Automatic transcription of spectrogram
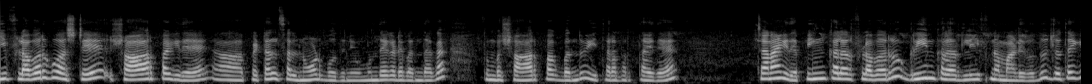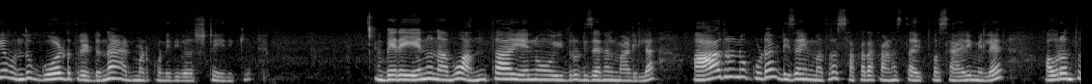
ಈ ಫ್ಲವರ್ಗೂ ಅಷ್ಟೇ ಶಾರ್ಪಾಗಿದೆ ಪೆಟಲ್ಸಲ್ಲಿ ನೋಡ್ಬೋದು ನೀವು. ಮುಂದೆಗಡೆ ಬಂದಾಗ ತುಂಬ ಶಾರ್ಪಾಗಿ ಬಂದು ಈ ಥರ ಬರ್ತಾ ಇದೆ. ಚೆನ್ನಾಗಿದೆ. Pink colour flower green colour ಲೀಫ್ನ ಮಾಡಿರೋದು. ಜೊತೆಗೆ ಒಂದು ಗೋಲ್ಡ್ ಥ್ರೆಡ್ಡನ್ನು ಆ್ಯಡ್ ಮಾಡ್ಕೊಂಡಿದ್ದೀವಿ ಅಷ್ಟೇ ಇದಕ್ಕೆ. ಬೇರೆ ಏನು ನಾವು ಅಂಥ ಏನು ಇದ್ರೂ ಡಿಸೈನಲ್ಲಿ ಮಾಡಿಲ್ಲ. ಆದ್ರೂ ಕೂಡ ಡಿಸೈನ್ ಮಾತ್ರ ಸಖತ್ತಾಗಿ ಕಾಣಿಸ್ತಾ ಇತ್ತು ಆ ಸ್ಯಾರಿ ಮೇಲೆ. ಅವರಂತೂ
